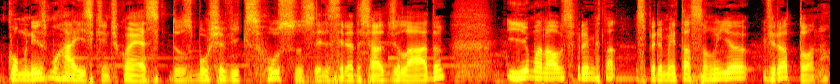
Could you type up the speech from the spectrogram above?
o comunismo raiz que a gente conhece dos bolcheviques russos, ele seria deixado de lado e uma nova experimenta experimentação ia vir à tona.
